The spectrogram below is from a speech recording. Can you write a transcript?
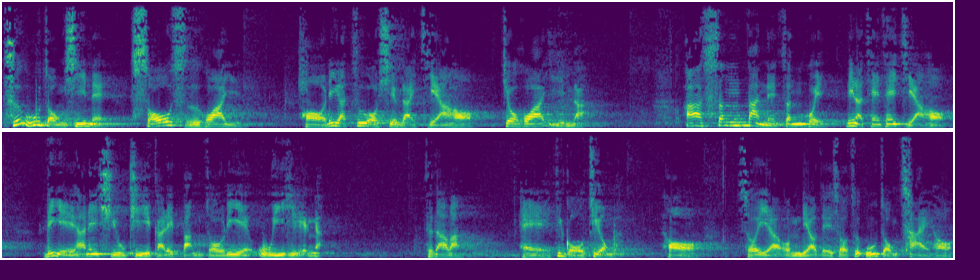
是五种心呢，熟食花饮，哦，你啊煮我食来食哦，就花饮啦，啊，生蛋呢真会，你若青青食哦，你也安尼受气，甲你帮助你的胃型啊。知道吗？哎，这五种啊，哦，所以啊，我们了解说这五种菜哦，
